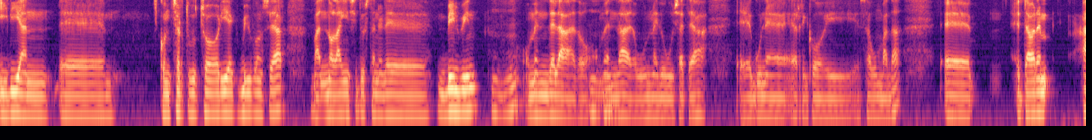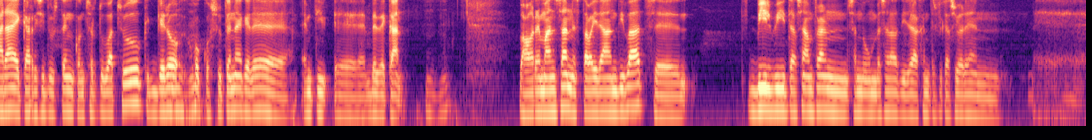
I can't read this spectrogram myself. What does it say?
irian e, kontzertutxo horiek Bilbon zehar, ba, nola egin zituzten ere Bilbin, omen dela edo omen da, edo nahi dugu izatea e, gune herrikoi ezagun bat da. E, eta horren ara ekarri zituzten kontzertu batzuk, gero joko zutenek ere MT, e, BBK-an. Ba, horre eman zan, eztabaida handi bat, ze Bilbi eta San Fran esan dugun bezala direla gentrifikazioaren eh,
